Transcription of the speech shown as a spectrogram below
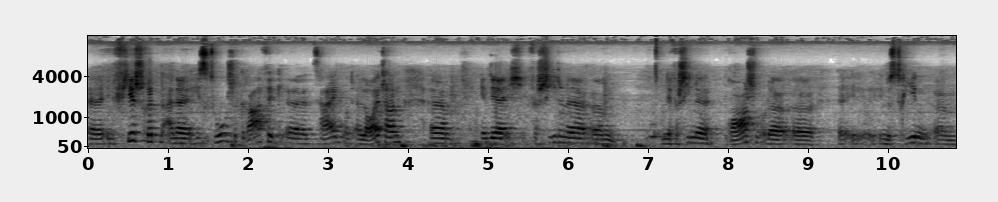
äh, in vier Schritten eine historische Grafik zeigen und erläutern, ähm, in der ich verschiedene in der verschiedene Branchen oder äh, äh, Industrien ähm,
